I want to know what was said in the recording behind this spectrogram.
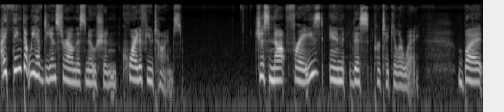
I think that we have danced around this notion quite a few times, just not phrased in this particular way. But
